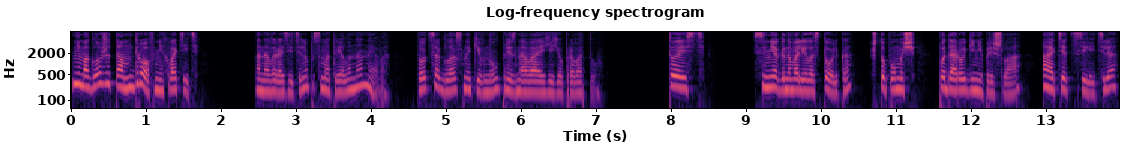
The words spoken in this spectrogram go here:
не могло же там дров не хватить». Она выразительно посмотрела на Нева. Тот согласно кивнул, признавая ее правоту. «То есть снега навалилось столько, что помощь по дороге не пришла, а отец целителя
